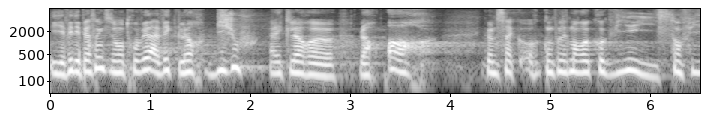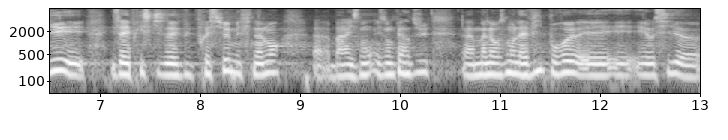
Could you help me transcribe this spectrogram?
et il y avait des personnes qui ont retrouvées avec leurs bijoux, avec leur, leur or, comme ça, complètement recroquevillés, ils s'enfuyaient, ils avaient pris ce qu'ils avaient vu de précieux, mais finalement, euh, ils, ont, ils, ont, perdu euh, malheureusement la vie pour eux, et, aussi, euh,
